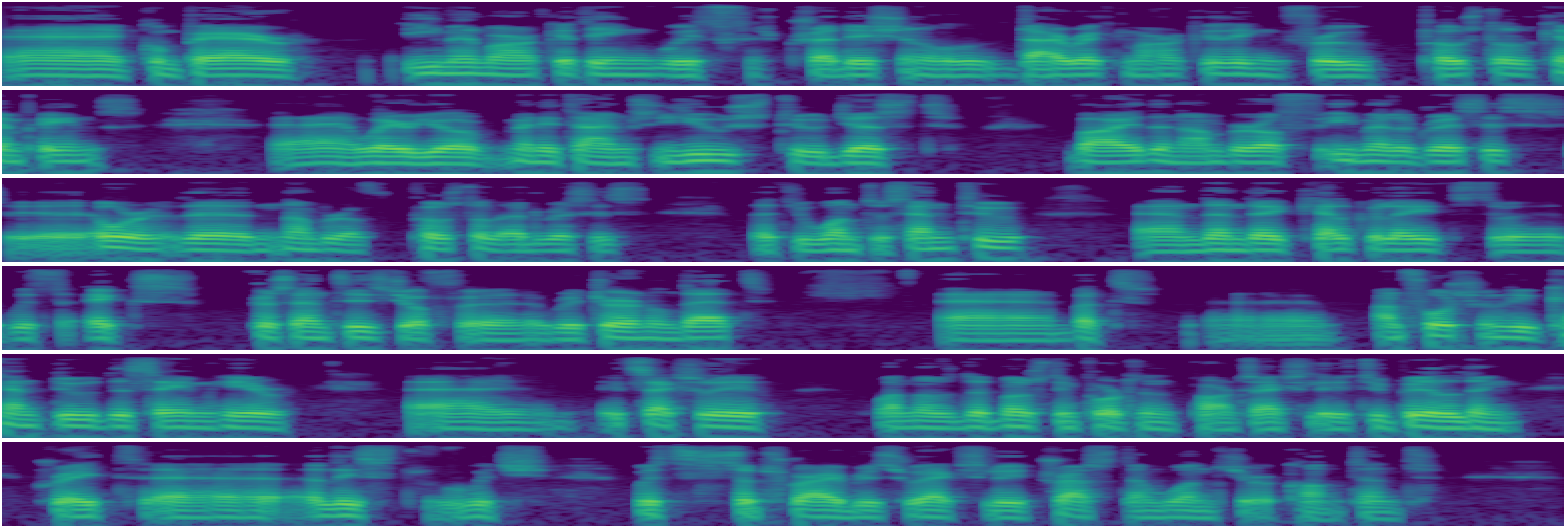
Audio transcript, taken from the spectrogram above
Uh, compare email marketing with traditional direct marketing through postal campaigns, where you're many times used to just by the number of email addresses uh, or the number of postal addresses that you want to send to, and then they calculate uh, with X percentage of uh, return on that. Uh, but uh, unfortunately, you can't do the same here. Uh, it's actually one of the most important parts, actually, to build and create a list which with subscribers who actually trust and want your content.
